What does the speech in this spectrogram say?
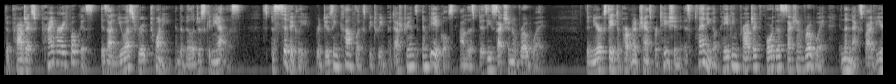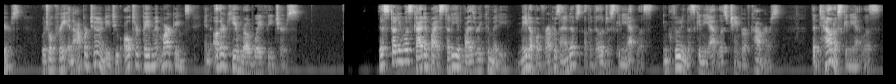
The project's primary focus is on US Route 20 in the Village of Skaneateles, specifically reducing conflicts between pedestrians and vehicles on this busy section of roadway. The New York State Department of Transportation is planning a paving project for this section of roadway in the next five years, which will create an opportunity to alter pavement markings and other key roadway features. This study was guided by a study advisory committee made up of representatives of the village of Skaneateles, including the Skaneateles Chamber of Commerce, the town of Skaneateles,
